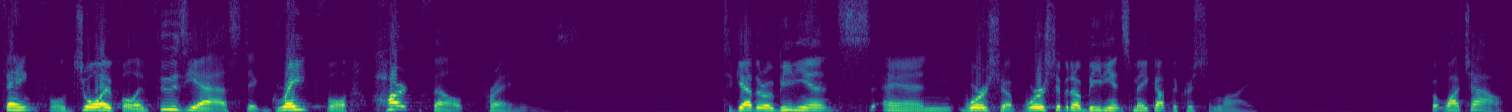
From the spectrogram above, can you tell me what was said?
thankful, joyful, enthusiastic, grateful, heartfelt praise. Together, obedience and worship, worship and obedience make up the Christian life. But watch out.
